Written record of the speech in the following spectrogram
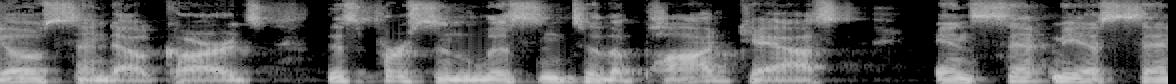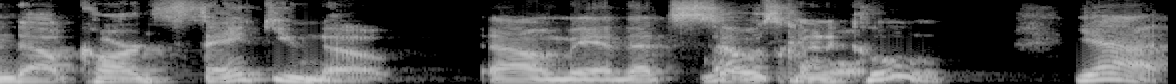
ceo of send out cards this person listened to the podcast and sent me a send out card thank you note Oh man, that's so that was kind of cool Yeah,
